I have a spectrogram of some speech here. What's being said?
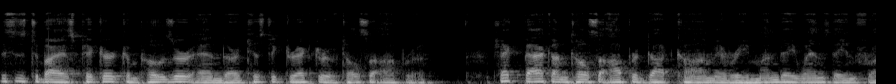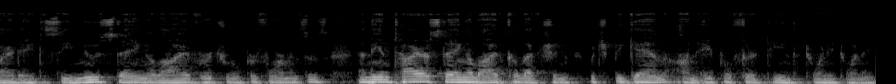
This is Tobias Picker, composer and artistic director of Tulsa Opera. Check back on tulsaopera.com every Monday, Wednesday, and Friday to see new Staying Alive virtual performances and the entire Staying Alive collection, which began on April 13th, 2020.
